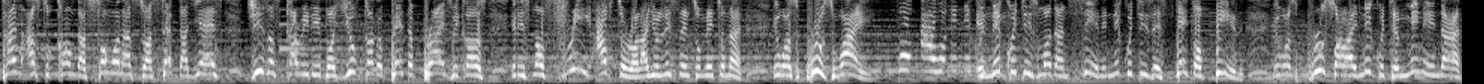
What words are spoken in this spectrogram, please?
time has to come that someone has to accept that yes, Jesus carried it, but you've got to pay the price because it is not free after all. Are you listening to me tonight? It was bruised. Why? For our iniquity. Iniquity is more than sin. Iniquity is a state of being. It was bruised for our iniquity, meaning that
